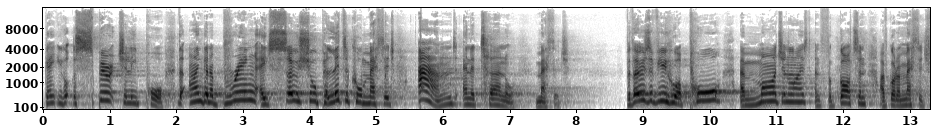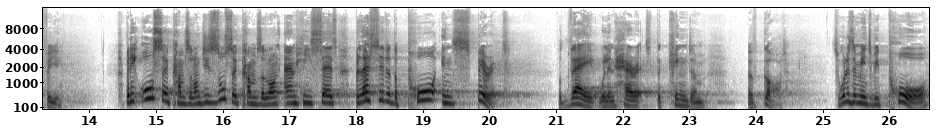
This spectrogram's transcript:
Okay, you've got the spiritually poor, that I'm going to bring a social, political message and an eternal message. For those of you who are poor and marginalized and forgotten, I've got a message for you. But he also comes along, Jesus also comes along, and he says, Blessed are the poor in spirit, for they will inherit the kingdom of God. So, what does it mean to be poor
